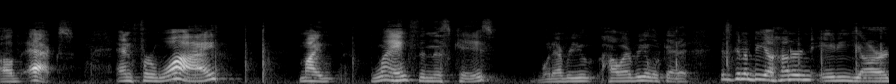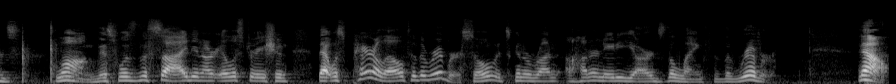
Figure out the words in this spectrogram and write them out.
of x. And for y, my length in this case, whatever you, however you look at it, is going to be 180 yards long. This was the side in our illustration that was parallel to the river. So it's going to run 180 yards the length of the river. Now,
